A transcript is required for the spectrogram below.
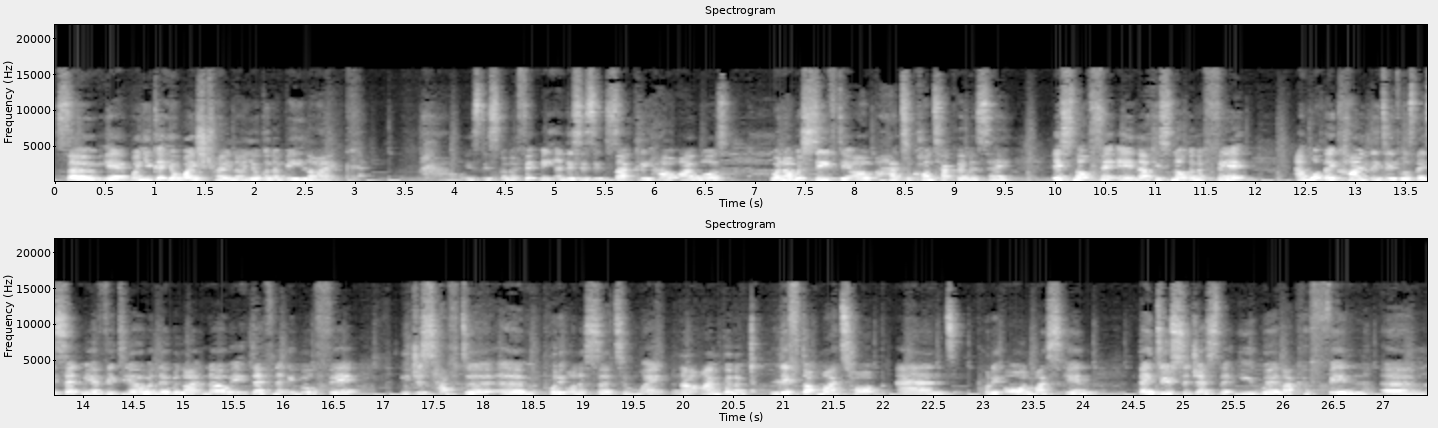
So yeah, when you get your waist trainer, you're gonna be like, how is this gonna fit me? And this is exactly how I was. When I received it, I, I had to contact them and say, it's not fitting, like it's not gonna fit. And what they kindly did was they sent me a video and they were like, no, it definitely will fit. You just have to um, put it on a certain way. Now I'm gonna lift up my top and put it on my skin. They do suggest that you wear like a thin um,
